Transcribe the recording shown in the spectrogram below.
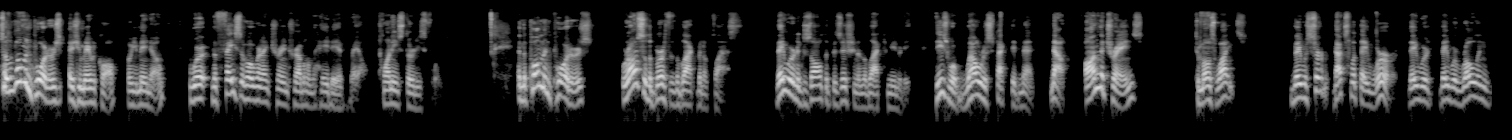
So the Pullman Porters, as you may recall, or you may know, were the face of overnight train travel in the heyday of rail, 20s, 30s, 40s. And the Pullman Porters were also the birth of the Black middle class. They were an exalted position in the Black community. These were well respected men. Now, on the trains, to most whites, they were servant. That's what they were. They were they were rolling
